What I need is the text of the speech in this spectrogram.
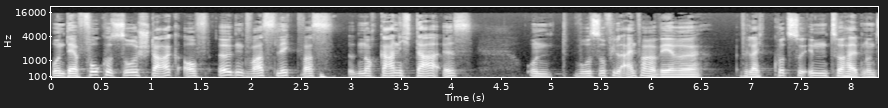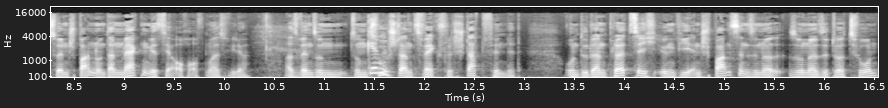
und der Fokus so stark auf irgendwas liegt, was noch gar nicht da ist und wo es so viel einfacher wäre, vielleicht kurz zu innen zu halten und zu entspannen und dann merken wir es ja auch oftmals wieder. Also wenn so ein, so ein Genau. Zustandswechsel stattfindet und du dann plötzlich irgendwie entspannst in so einer, so einer Situation,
